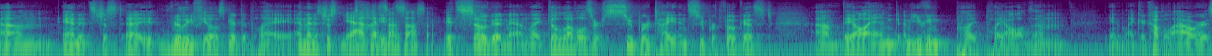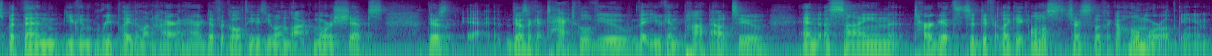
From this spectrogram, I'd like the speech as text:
um, and it's just uh, it really feels good to play and then it's just Yeah, that sounds awesome. it's so good, man. Like the levels are super tight and super focused. Um, they all end. I mean, you can probably play all of them in like a couple hours, but then you can replay them on higher and higher difficulties. You unlock more ships. There's uh, there's like a tactical view that you can pop out to and assign targets to different. Like it almost starts to look like a homeworld game,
